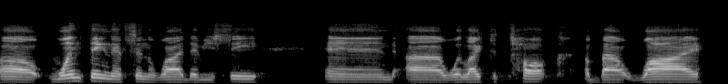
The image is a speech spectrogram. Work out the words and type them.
uh, one thing that's in the IWC, and I would like to talk about why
